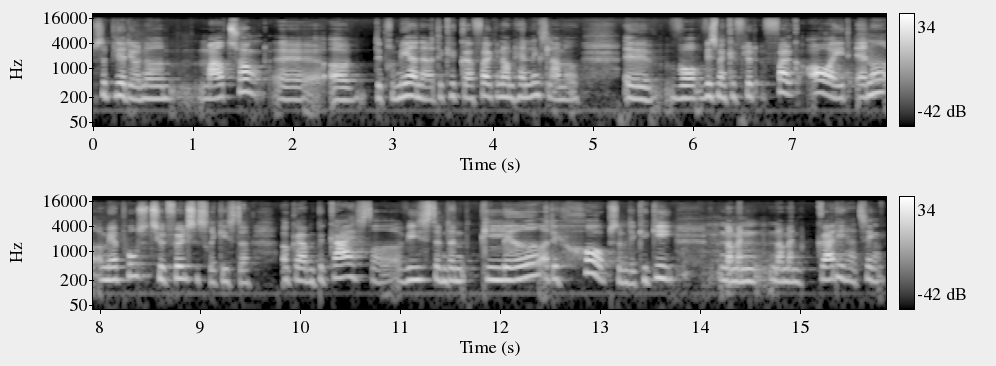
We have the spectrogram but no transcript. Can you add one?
så bliver det jo noget meget tungt øh, og deprimerende, og det kan gøre folk enormt handlingslammede. Øh, hvor hvis man kan flytte folk over i et andet og mere positivt følelsesregister, og gøre dem begejstrede og vise dem den glæde og det håb, som det kan give, når man, når man gør de her ting,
